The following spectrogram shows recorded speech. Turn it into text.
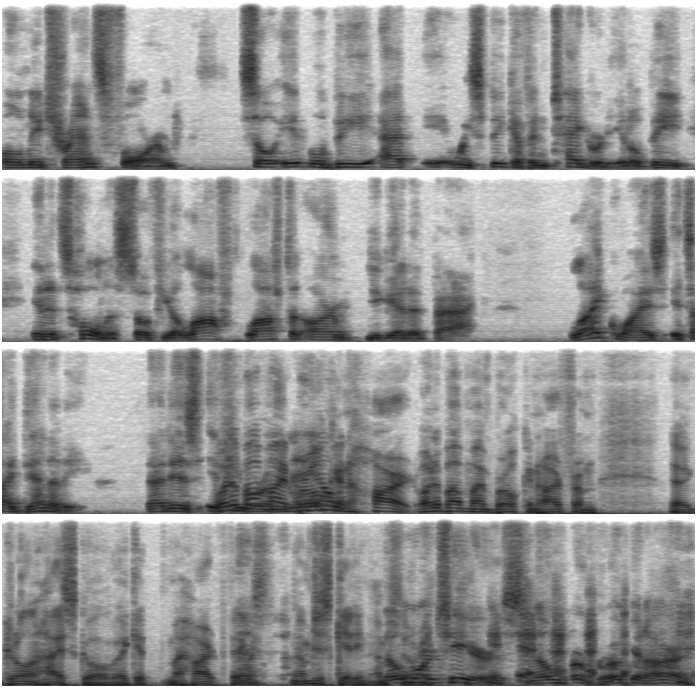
only transformed. So it will be at, we speak of integrity, it'll be in its wholeness. So if you lost, lost an arm, you get it back. Likewise, it's identity. That is, what about my male, broken heart? What about my broken heart from the girl in high school? Like get my heart fixed? I'm just kidding. I'm no sorry. more tears, no more broken heart.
